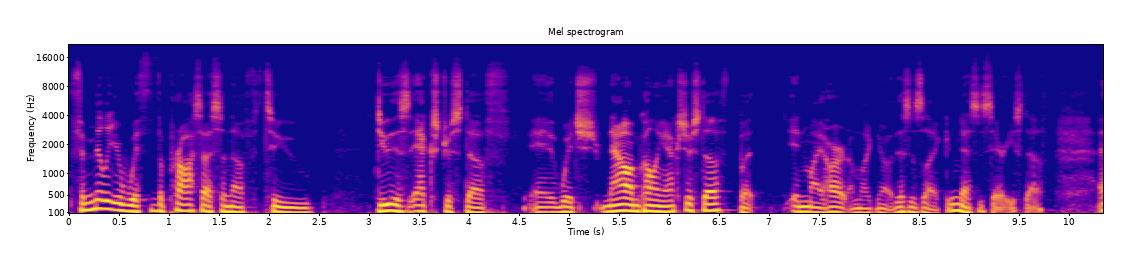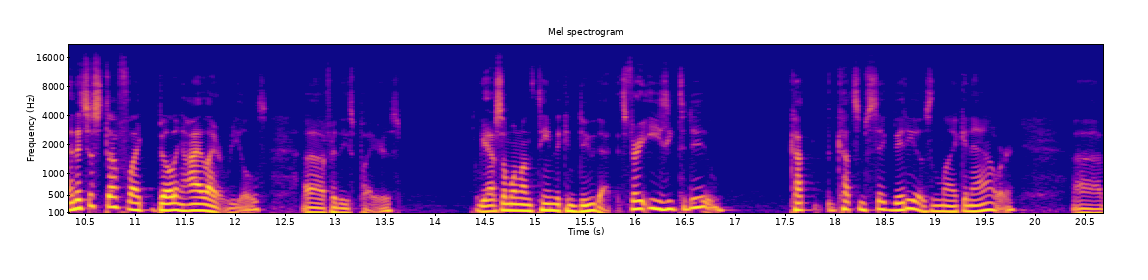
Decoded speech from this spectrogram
familiar with the process enough to do this extra stuff, eh, which now I'm calling extra stuff, but in my heart, I'm like, no, this is like necessary stuff. And it's just stuff like building highlight reels uh, for these players. We have someone on the team that can do that. It's very easy to do. Cut cut some sick videos in like an hour, uh,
